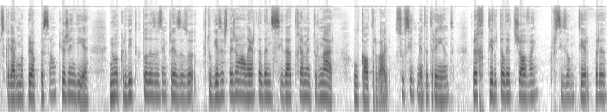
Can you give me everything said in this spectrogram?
se calhar, uma preocupação que hoje em dia não acredito que todas as empresas uh, portuguesas estejam alerta da necessidade de realmente tornar o local de trabalho suficientemente atraente para reter o talento jovem que precisam de ter para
